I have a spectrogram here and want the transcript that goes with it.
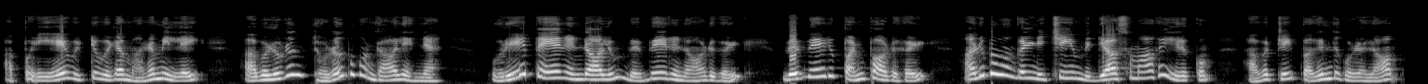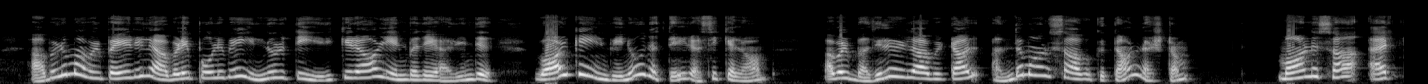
அப்படியே விட்டுவிட மனமில்லை. அவளுடன் தொடர்பு கொண்டால் என்ன? ஒரே பெயர் என்றாலும் வெவ்வேறு நாடுகள் வெவ்வேறு பண்பாடுகள் அனுபவங்கள் நிச்சயம் வித்தியாசமாக இருக்கும். அவற்றை பகிர்ந்து கொள்ளலாம். அவளும் அவள் பெயரில் அவளைப் போலவே இன்னொருத்தி இருக்கிறாள் என்பதை அறிந்து வாழ்க்கையின் வினோதத்தை ரசிக்கலாம். அவள் பதில் எழுதாவிட்டால் அந்த மானசாவுக்குத்தான் நஷ்டம். Manasa at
